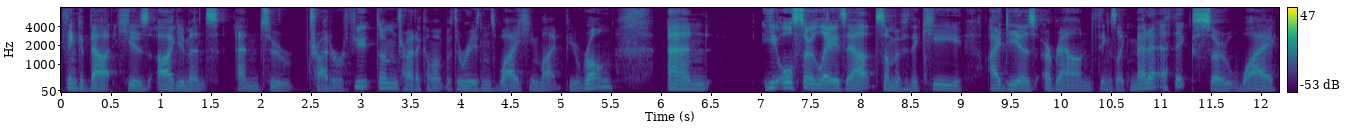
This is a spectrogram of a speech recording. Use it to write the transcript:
think about his arguments and to try to refute them, try to come up with the reasons why he might be wrong. And he also lays out some of the key ideas around things like meta ethics, so why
